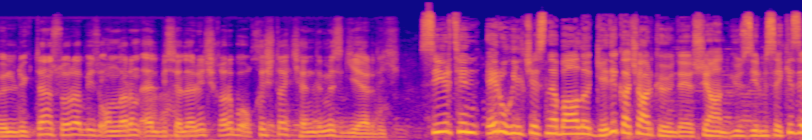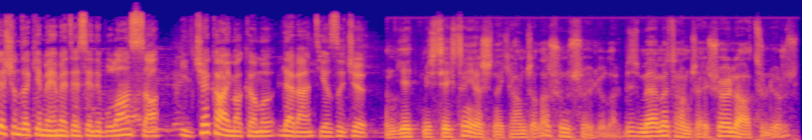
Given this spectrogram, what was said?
öldükten sonra biz onların elbiselerini çıkarıp o kışta kendimiz giyerdik. Siirt'in Eruh ilçesine bağlı Gedikaçar köyünde yaşayan 128 yaşındaki Mehmet Esen'i bulansa ilçe kaymakamı Levent Yazıcı. 70-80 yaşındaki amcalar şunu söylüyorlar. Biz Mehmet amcayı şöyle hatırlıyoruz.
